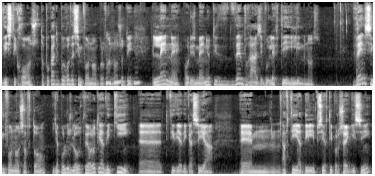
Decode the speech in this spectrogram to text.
Δυστυχώς, θα πω κάτι που εγώ δεν συμφωνώ ότι λένε ορισμένοι ότι δεν βγάζει βουλευτή η Λίμνος. Δεν συμφωνώ σε αυτό για πολλούς λόγους. Θεωρώ ότι αδικεί ε, τη διαδικασία ε, αυτή η αντίληψη, αυτή η προσέγγιση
